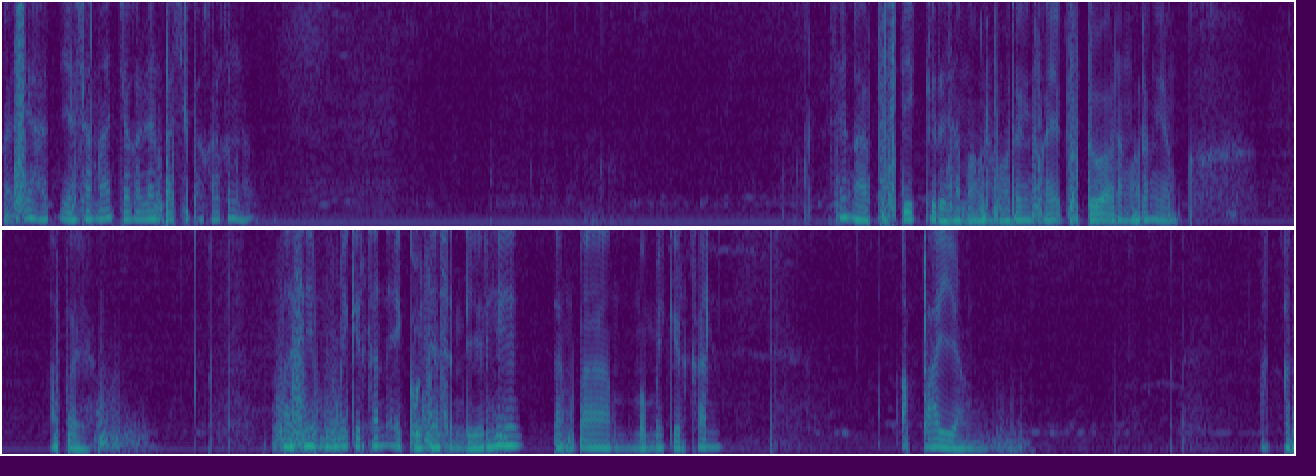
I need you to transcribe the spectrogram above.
nggak sehat ya sama aja kalian pasti bakal kena saya nggak pikir sama orang-orang yang kayak gitu orang-orang yang apa ya masih memikirkan egonya sendiri tanpa memikirkan apa yang akan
